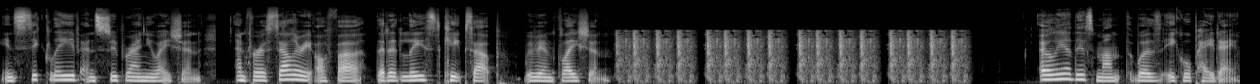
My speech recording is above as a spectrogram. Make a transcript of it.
in sick leave and superannuation, and for a salary offer that at least keeps up with inflation. Earlier this month was Equal Pay Day,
